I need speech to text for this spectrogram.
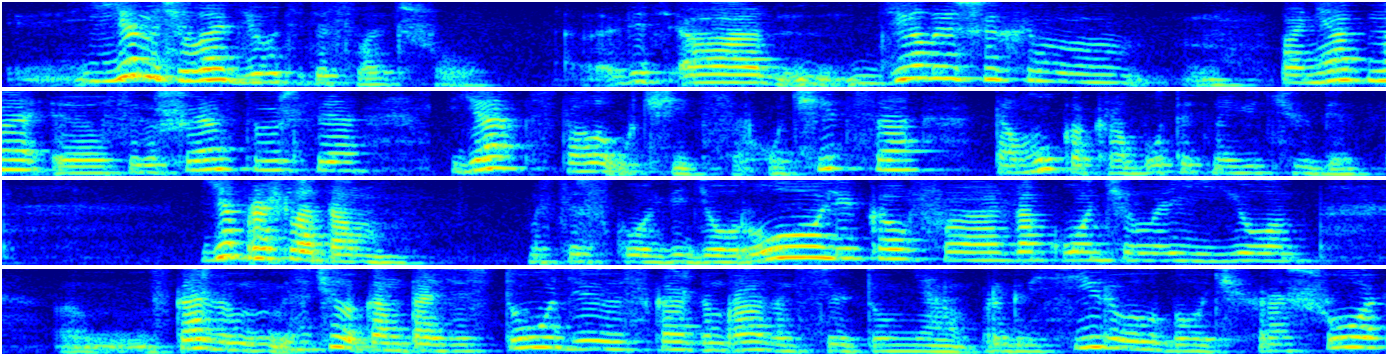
И я начала делать эти слайд-шоу. Ведь а, делаешь их, понятно, э, совершенствуешься. Я стала учиться, учиться тому, как работать на YouTube. Я прошла там мастерской видеороликов, э, закончила ее. С каждым, изучила Фантазию студию, с каждым разом все это у меня прогрессировало, было очень хорошо.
